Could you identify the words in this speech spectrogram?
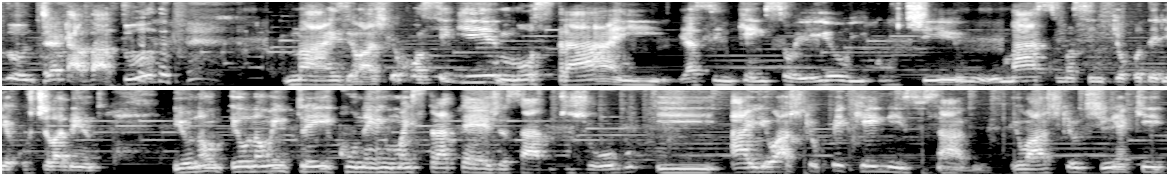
do, de acabar tudo. Mas eu acho que eu consegui mostrar e assim quem sou eu e curtir o máximo assim que eu poderia curtir lá dentro. Eu não, eu não entrei com nenhuma estratégia, sabe, de jogo. E aí eu acho que eu pequei nisso, sabe? Eu acho que eu tinha que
